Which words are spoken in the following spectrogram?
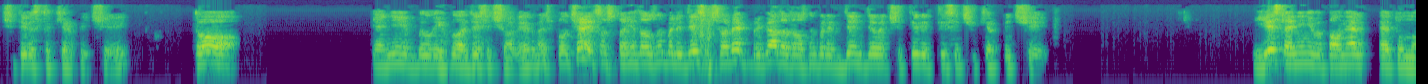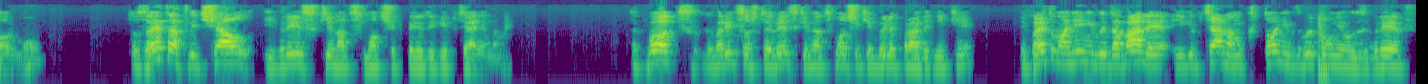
400 кирпичей, то и они, было, их было 10 человек, значит, получается, что они должны были 10 человек, бригада должны были в день делать 4000 кирпичей. И если они не выполняли эту норму, то за это отвечал еврейский надсмотрщик перед египтянином. Так вот, говорится, что еврейские надсмотрщики были праведники, и поэтому они не выдавали египтянам, кто не выполнил из евреев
